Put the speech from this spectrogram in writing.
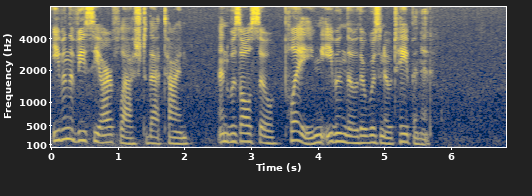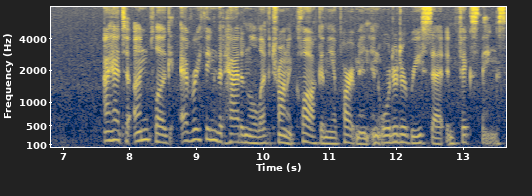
Even the VCR flashed that time and was also playing even though there was no tape in it. I had to unplug everything that had an electronic clock in the apartment in order to reset and fix things.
